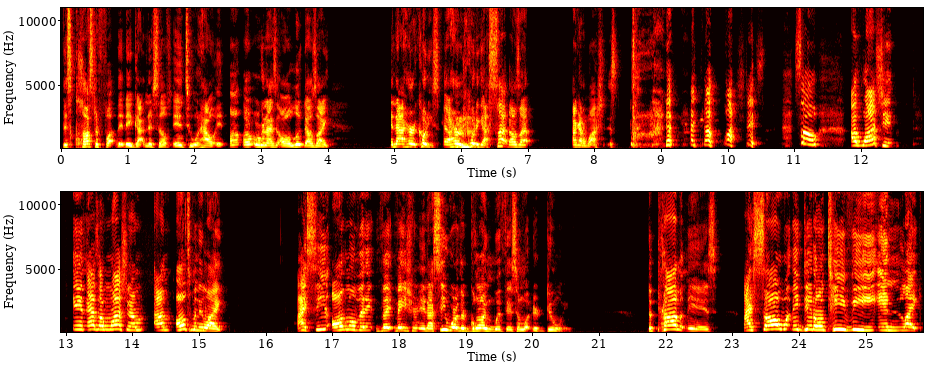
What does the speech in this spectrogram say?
this clusterfuck that they've gotten themselves into and how it, uh, unorganized it all looked. I was like, and I heard Cody. I heard Cody got slapped. I was like, I gotta watch this. I gotta watch this. So I watch it, and as I'm watching, I'm I'm ultimately like, I see all the motivation, and I see where they're going with this and what they're doing. The problem is, I saw what they did on TV, and like,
